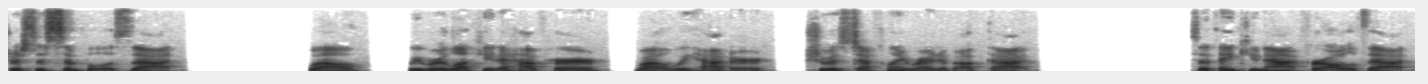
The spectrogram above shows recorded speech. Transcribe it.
Just as simple as that. Well, we were lucky to have her while we had her. She was definitely right about that. So thank you, Nat, for all of that.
